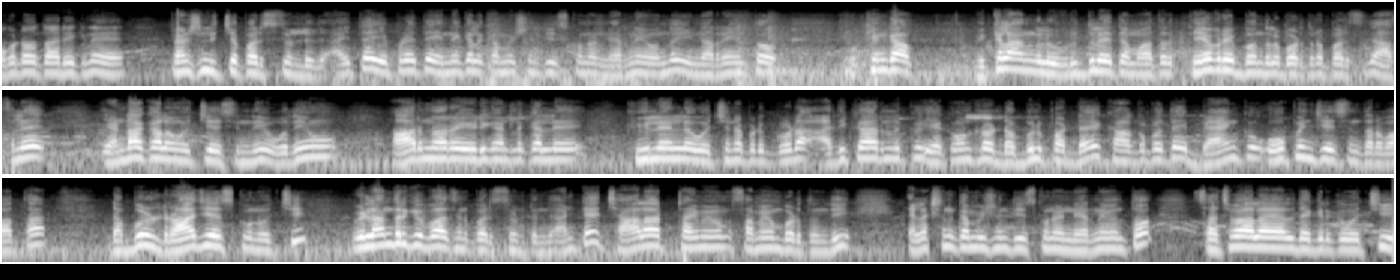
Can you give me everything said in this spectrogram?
ఒకటో తారీఖునే పెన్షన్లు ఇచ్చే పరిస్థితి ఉండేది. అయితే ఎప్పుడైతే ఎన్నికల కమిషన్ తీసుకున్న నిర్ణయం ఉందో ఈ నిర్ణయంతో ముఖ్యంగా వికలాంగులు వృద్ధులైతే మాత్రం తీవ్ర ఇబ్బందులు పడుతున్న పరిస్థితి. అసలే ఎండాకాలం వచ్చేసింది. ఉదయం ఆరున్నర ఏడు గంటలకల్లే క్యూ లైన్లో వచ్చినప్పటికి కూడా అధికారులకు అకౌంట్లో డబ్బులు పడ్డాయి. కాకపోతే బ్యాంకు ఓపెన్ చేసిన తర్వాత డబ్బులు డ్రా చేసుకుని వచ్చి వీళ్ళందరికీ ఇవ్వాల్సిన పరిస్థితి ఉంటుంది. అంటే చాలా టైం సమయం పడుతుంది. ఎలక్షన్ కమిషన్ తీసుకున్న నిర్ణయంతో సచివాలయాల దగ్గరికి వచ్చి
